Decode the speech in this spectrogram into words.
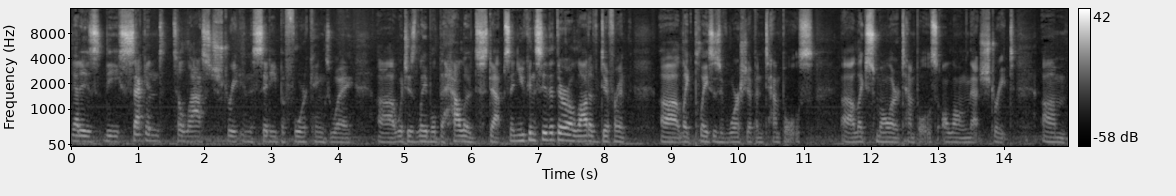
that is the second to last street in the city before King's Way, uh, which is labeled the Hallowed Steps, and you can see that there are a lot of different uh, like places of worship and temples, uh, like smaller temples along that street, um,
